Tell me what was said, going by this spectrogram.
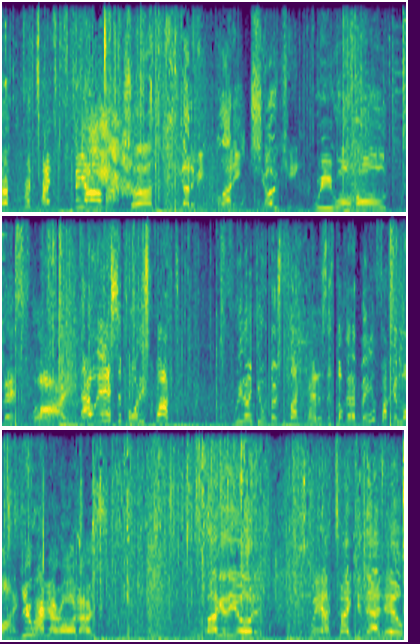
Perimeter, protect the armor! Son, you gotta be bloody joking. We will hold this line! Our air support is fucked! If we don't deal with those flak cannons, there's not gonna be a fucking line! You have your orders! Bugger the orders. We are taking that hill.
